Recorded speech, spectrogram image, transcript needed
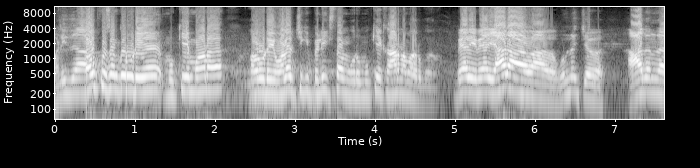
மனிதா சவுக்கு சங்கருடைய முக்கியமான அவருடைய வளர்ச்சிக்கு பெலிக்ஸ் தான் ஒரு முக்கிய காரணமா இருப்பார். வேற வேற யார் ஒன்றும் ஆதனில்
